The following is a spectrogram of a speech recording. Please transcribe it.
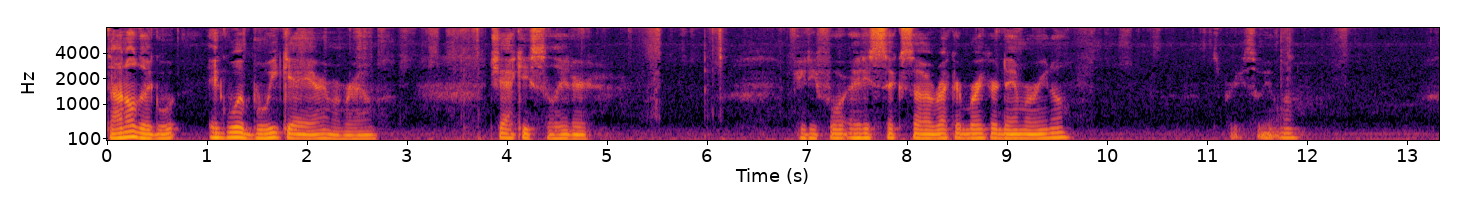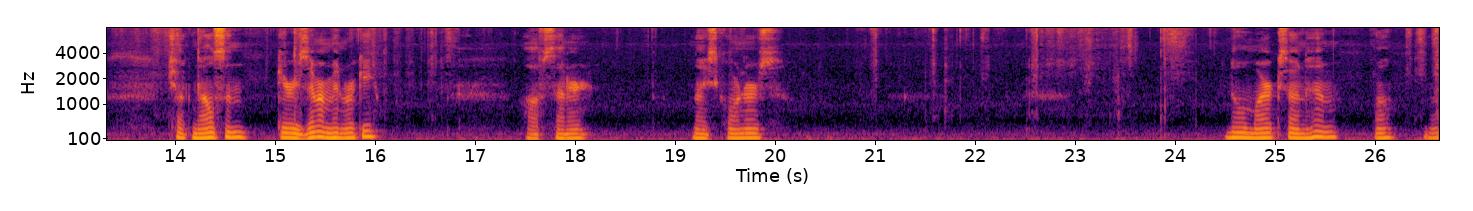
Donald Igw Igwebuike, I remember him. Jackie Slater. 84, 86 uh, record breaker Dan Marino. It's a pretty sweet one. Chuck Nelson. Gary Zimmerman rookie. Off center. Nice corners. No marks on him. Well, no.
